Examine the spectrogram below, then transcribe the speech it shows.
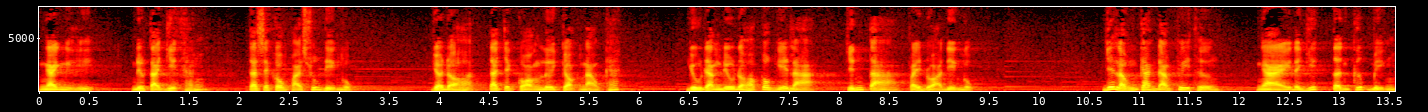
Ngài nghĩ nếu ta giết hắn, ta sẽ không phải xuống địa ngục. Do đó ta chẳng còn lựa chọn nào khác. Dù rằng điều đó có nghĩa là chính ta phải đọa địa ngục. Với lòng can đảm phi thường, Ngài đã giết tên cướp biển.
